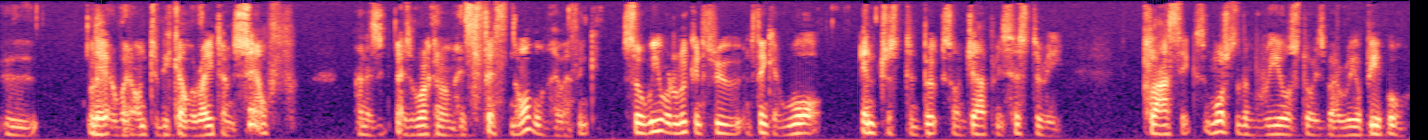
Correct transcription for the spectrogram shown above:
who later went on to become a writer himself, and is, is working on his fifth novel now, I think. So we were looking through and thinking what interesting books on Japanese history, classics, most of them real stories by real people.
